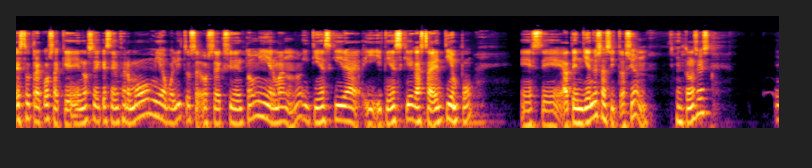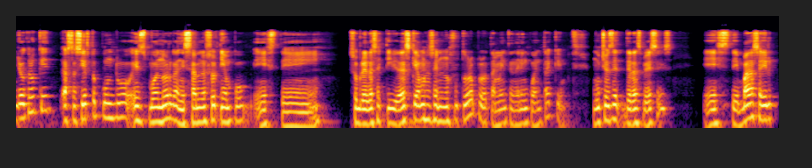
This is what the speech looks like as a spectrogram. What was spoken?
esta otra cosa, que no sé, que se enfermó mi abuelito o se, accidentó mi hermano, ¿no? Y tienes que ir a, y tienes que gastar el tiempo este, atendiendo esa situación. Entonces, yo creo que hasta cierto punto es bueno organizar nuestro tiempo este, sobre las actividades que vamos a hacer en un futuro, pero también tener en cuenta que muchas de, las veces este, van a salir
